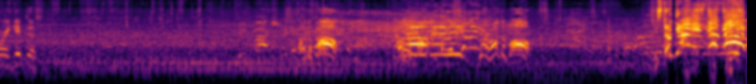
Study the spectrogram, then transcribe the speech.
Corey, get this. Hold the ball! Hold the ball! Short, hold the ball! He's still got it! He's still got it!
